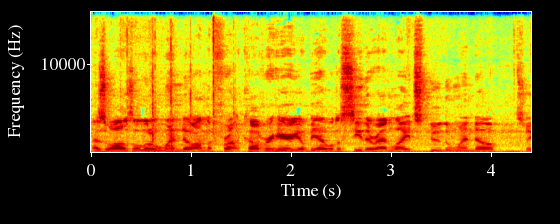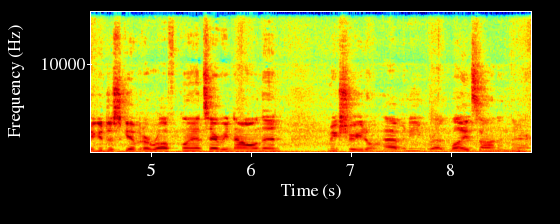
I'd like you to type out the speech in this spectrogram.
As well as a little window on the front cover here, you'll be able to see the red lights through the window, so you can just give it a rough glance every now and then. Make sure you don't have any red lights on in there.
